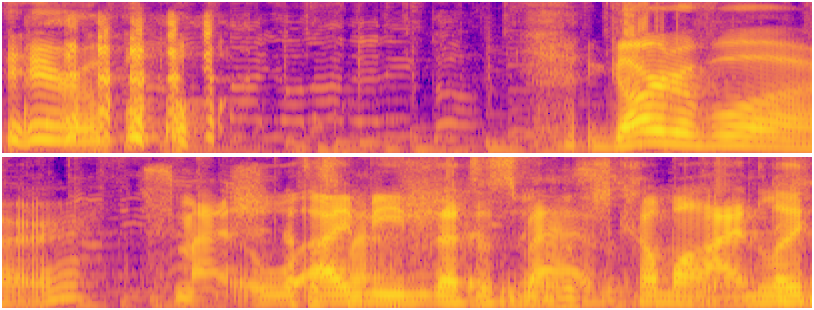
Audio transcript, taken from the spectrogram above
terrible. Gardevoir. Smash. Well, a I smash. mean, that's a That's- yeah, this smash. Come on, like.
